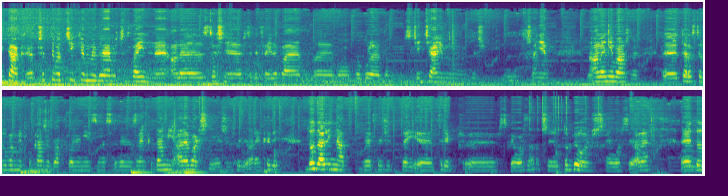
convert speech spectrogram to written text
I tak, e, przed tym odcinkiem nagrałem jeszcze dwa inne, ale strasznie wtedy failowałem, e, bo w ogóle tam z cięciami, z no ale nieważne. E, Teraz tego wam nie pokażę, bo aktualnie nie jestem na serwerze z rankadami, ale właśnie, jeżeli chodzi o rankedy, dodali na wertesie tutaj e, tryb e, Skywarsa, znaczy to było już Skywarsy, ale e, do,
